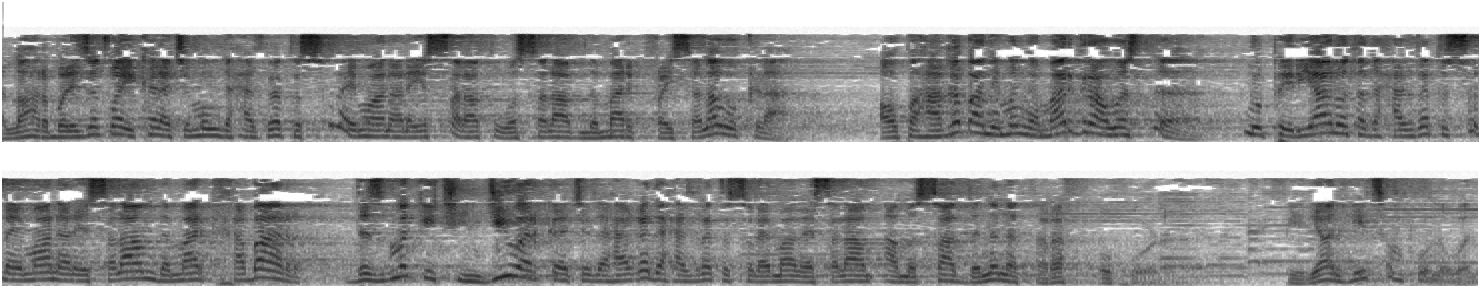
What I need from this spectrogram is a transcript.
الله رب العزت وایي کله چې موږ د حضرت سلیمان علیه السلام د مرګ فیصله وکړه او په هغه باندې موږ مرګ راوسته نو پیریانو ته د حضرت سلیمان علیه السلام د مرګ خبر د ځمکې چینجي ورکړه چې د هغه د حضرت سلیمان علیه السلام امسات دننه طرف وخوړه پیریان هیڅ هم پوه نه ول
